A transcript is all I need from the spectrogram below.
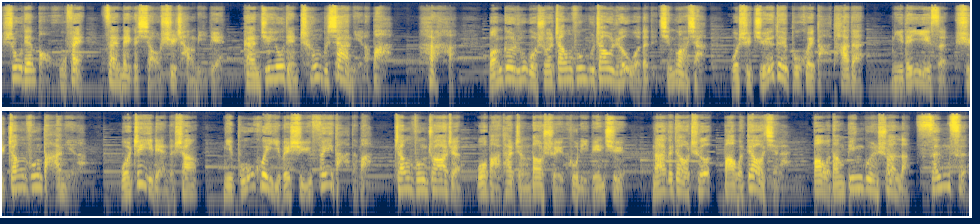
收点保护费，在那个小市场里边。感觉有点撑不下你了吧，哈哈，王哥，如果说张峰不招惹我的情况下，我是绝对不会打他的。你的意思是张峰打你了？我这一脸的伤，你不会以为是于飞打的吧？张峰抓着我，把他整到水库里边去，拿个吊车把我吊起来，把我当冰棍涮了三次，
